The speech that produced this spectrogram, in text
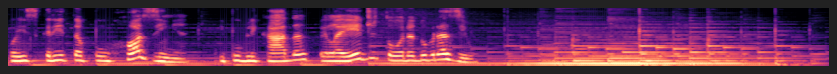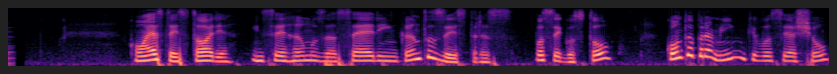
foi escrita por Rosinha e publicada pela Editora do Brasil. Esta história, encerramos a série Encantos Extras. Você gostou? Conta para mim o que você achou.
